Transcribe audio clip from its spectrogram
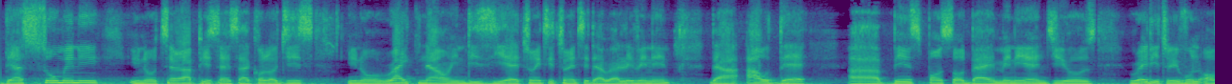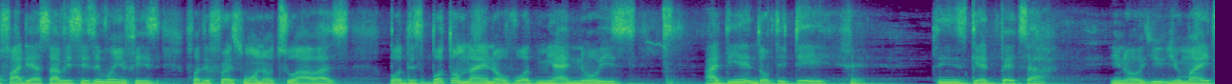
there are so many you know therapists and psychologists you know right now in this year 2020 that we are living in that are out there uh, being sponsored by many NGOs, ready to even offer their services, even if it's for the first one or two hours. But this bottom line of what me I know is, at the end of the day, things get better you know you, you might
